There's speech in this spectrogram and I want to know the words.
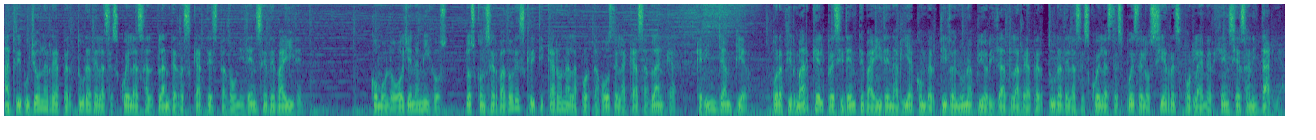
atribuyó la reapertura de las escuelas al plan de rescate estadounidense de Biden. Como lo oyen amigos, los conservadores criticaron a la portavoz de la Casa Blanca, Kerin Jean-Pierre, por afirmar que el presidente Biden había convertido en una prioridad la reapertura de las escuelas después de los cierres por la emergencia sanitaria.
